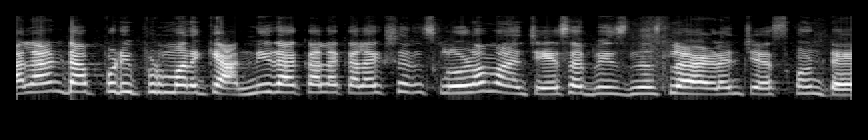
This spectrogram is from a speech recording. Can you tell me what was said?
అలాంటప్పుడు ఇప్పుడు మనకి అన్ని రకాల కలెక్షన్స్ కూడా మనం చేసే బిజినెస్లో యాడ్ చేసుకుంటే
